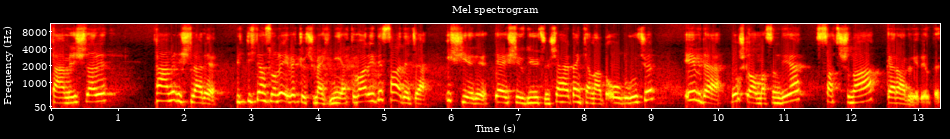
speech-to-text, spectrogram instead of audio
təmir işləri, təmir işləri bitdikdən sonra evə köçmək niyyəti var idi. Sadəcə iş yeri dəyişildiyi üçün, şəhərdən kənarda olduğu üçün evdə boş qalmasın deyə satışına qərar verildi.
